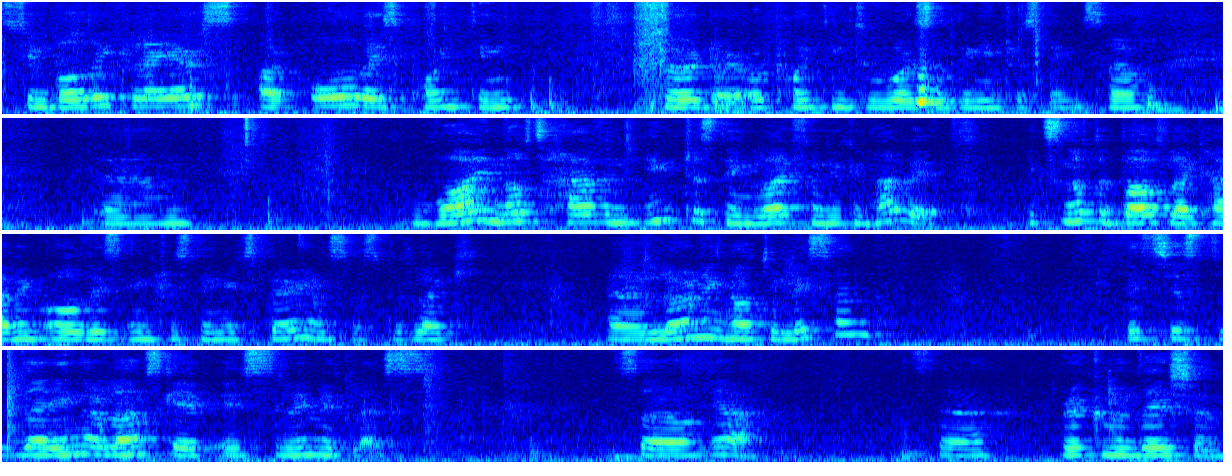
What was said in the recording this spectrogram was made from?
symbolic layers are always pointing further or pointing towards something interesting. So, um, why not have an interesting life when you can have it? It's not about like having all these interesting experiences, but like uh, learning how to listen. It's just the inner landscape is limitless. So yeah, it's a recommendation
